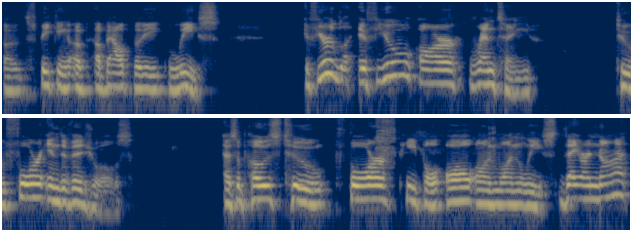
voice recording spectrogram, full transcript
uh, speaking of, about the lease. If you're, if you are renting to four individuals, as opposed to four people all on one lease. They are not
